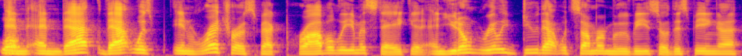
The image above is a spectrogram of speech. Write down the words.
Well- and and that that was in retrospect probably a mistake. And, and you don't really do that with summer movies. So this being a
